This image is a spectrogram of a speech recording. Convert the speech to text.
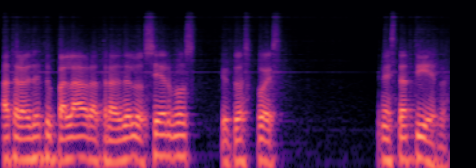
a través de tu palabra, a través de los siervos que tú has puesto en esta tierra.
